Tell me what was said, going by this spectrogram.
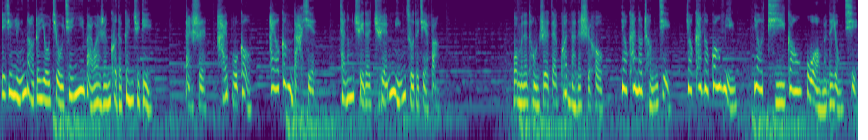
已经领导着有九千一百万人口的根据地，但是还不够，还要更大些，才能取得全民族的解放。我们的同志在困难的时候要看到成绩，要看到光明，要提高我们的勇气。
